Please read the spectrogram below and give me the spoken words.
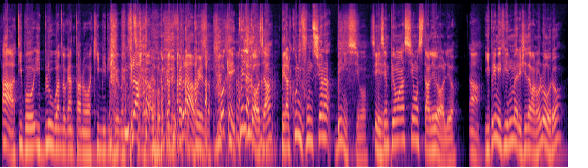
Ah, tipo i blu quando cantano a chi mi dice Bravo, bravo. quello. ok, quella cosa per alcuni funziona benissimo. Sì. Esempio massimo Stanley Olio. Ah. I primi film recitavano loro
